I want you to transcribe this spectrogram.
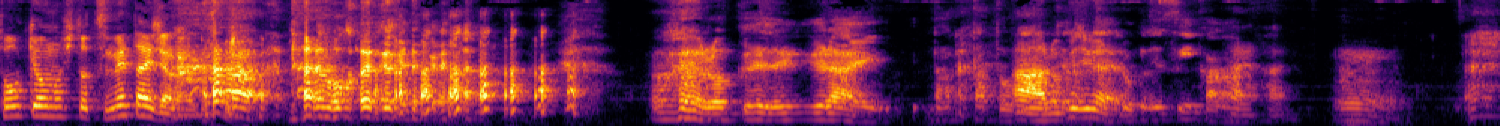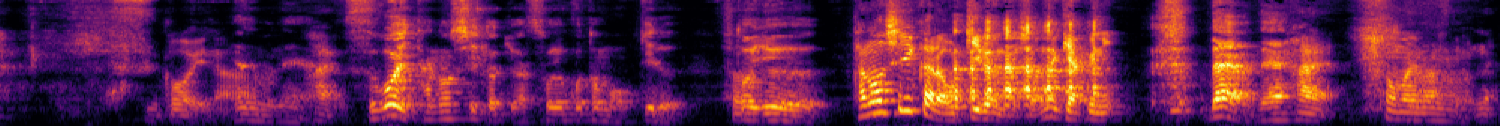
東京の人冷たいじゃないですか。誰も声かけてくれない。うん6時ぐらいだったと思うね。あ6時ぐらい6時過ぎかな。はいはい。うん。すごいないやでもね、はいすごい楽しい時はそういうことも起きるという。楽しいから起きるんでしょうね、逆に。だよね。はい。そう思いますけどね。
